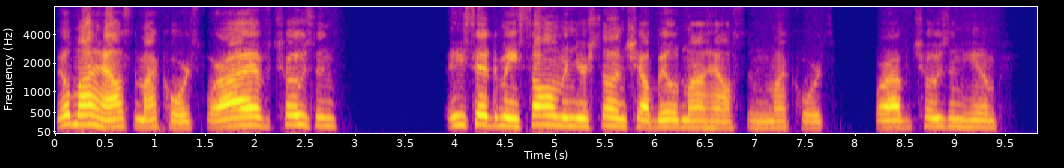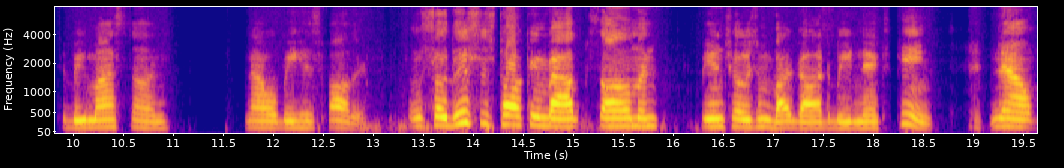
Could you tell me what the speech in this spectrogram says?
Build my house and my courts, for I have chosen. He said to me, Solomon your son shall build my house and my courts, for I have chosen him to be my son, and I will be his father. And so this is talking about Solomon being chosen by God to be next king. Now,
